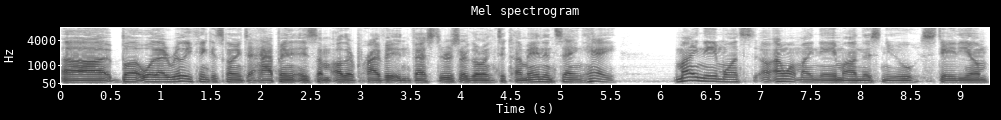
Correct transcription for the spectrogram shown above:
Uh, but what I really think is going to happen is some other private investors are going to come in and saying, "Hey, my name wants. I want my name on this new stadium."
